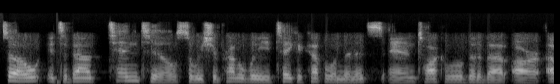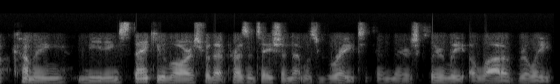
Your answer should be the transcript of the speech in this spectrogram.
So it's about 10 till, so we should probably take a couple of minutes and talk a little bit about our upcoming meetings. Thank you, Lars, for that presentation. That was great. And there's clearly a lot of really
